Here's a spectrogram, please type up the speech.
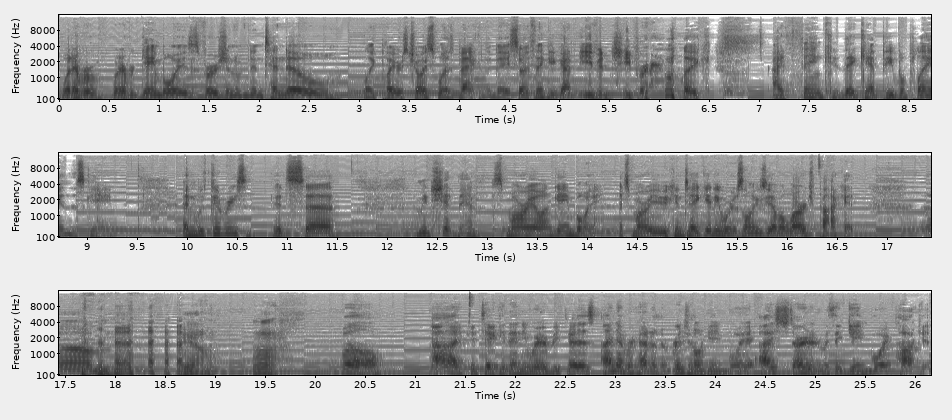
whatever whatever Game Boy's version of Nintendo like Player's Choice was back in the day. So I think it got even cheaper. like, I think they kept people playing this game, and with good reason. It's uh, I mean, shit, man. It's Mario on Game Boy. It's Mario you can take anywhere as long as you have a large pocket. Um, you know, mm, Well, I could take it anywhere because I never had an original Game Boy. I started with a Game Boy Pocket.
